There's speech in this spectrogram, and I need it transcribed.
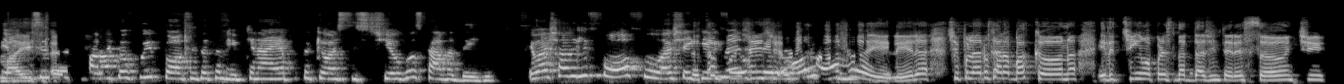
Eu mas preciso é... falar que eu fui hipócrita também, porque na época que eu assisti, eu gostava dele. Eu achava ele fofo, achei eu que também, ele foi gente, eu amava ele. Ele, era, tipo, ele era um cara bacana, ele tinha uma personalidade interessante.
